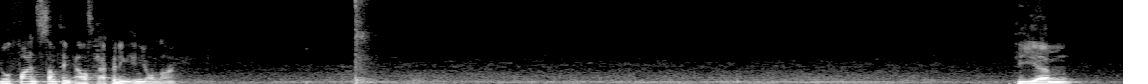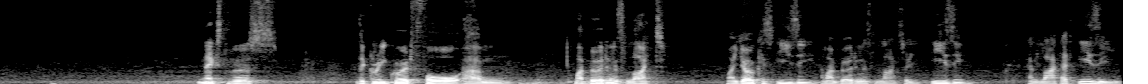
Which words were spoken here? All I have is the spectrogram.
You'll find something else happening in your life. The um, next verse, the Greek word for um, my burden is light. My yoke is easy and my burden is light. So easy and light. That easy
